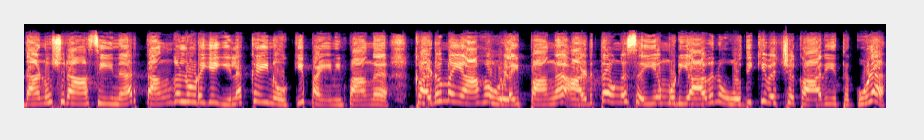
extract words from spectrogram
தனுஷ் ராசினர் தங்களுடைய இலக்கை நோக்கி பயணிப்பாங்க. கடுமையாக உழைப்பாங்க. அடுத்தவங்க செய்ய முடியாதுன்னு ஒதுக்கி வச்ச காரியத்தை கூட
